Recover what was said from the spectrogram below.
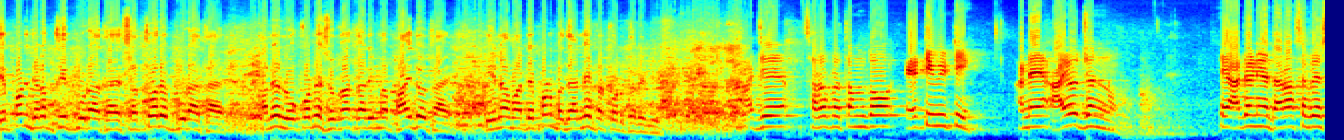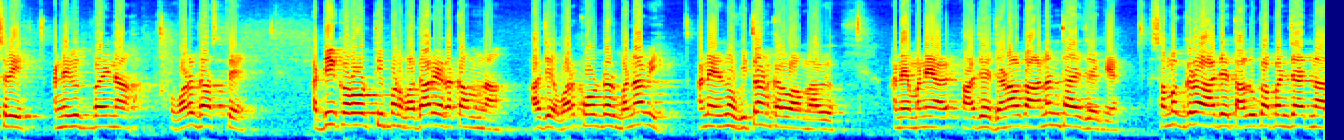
એ પણ ઝડપથી પૂરા થાય, સત્વરે પૂરા થાય અને લોકોને સુખાકારીમાં ફાયદો થાય, એના માટે પણ બધાને ટકોર કરેલી આજે સર્વપ્રથમ તો એક્ટિવિટી અને આયોજનનું એ આદરણીય ધારાસભ્ય શ્રી અનિરુદ્ધભાઈના વરદ હસ્તે અઢી કરોડથી પણ વધારે રકમના આજે વર્ક ઓર્ડર બનાવી અને એનું વિતરણ કરવામાં આવ્યું. અને મને આજે જણાવતા આનંદ થાય છે કે સમગ્ર આજે તાલુકા પંચાયતના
